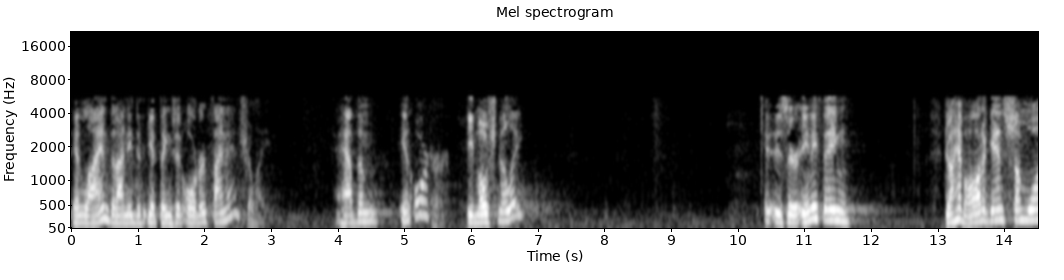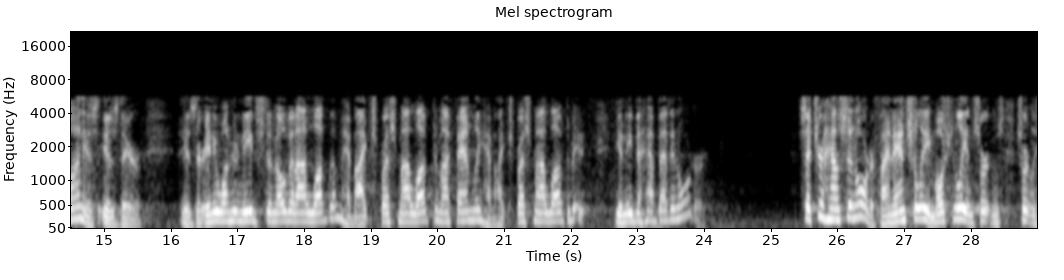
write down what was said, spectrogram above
in line, that I need to get things in order financially. Have them in order. Emotionally, Is there anything? Do I have aught against someone? Is, is, there, is there anyone who needs to know that I love them? Have I expressed my love to my family? Have I expressed my love to me? You need to have that in order. Set your house in order financially, emotionally, and certain, certainly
